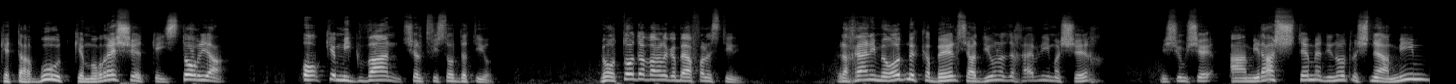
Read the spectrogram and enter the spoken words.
כתרבות, כמורשת, כהיסטוריה או כמגוון של תפיסות דתיות. ואותו דבר לגבי הפלסטינים. ולכן אני מאוד מקבל שהדיון הזה חייב להימשך משום שהאמירה שתי מדינות לשני עמים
